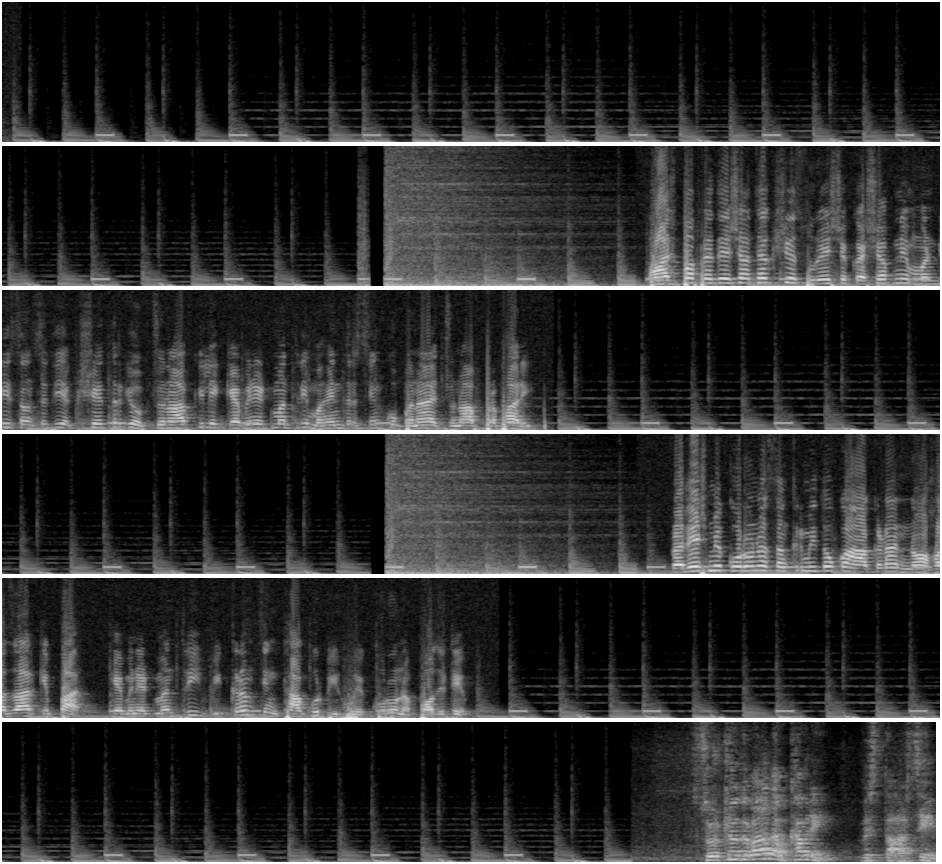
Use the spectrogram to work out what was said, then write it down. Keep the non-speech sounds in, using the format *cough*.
भाजपा प्रदेश अध्यक्ष सुरेश कश्यप ने मंडी संसदीय क्षेत्र के उपचुनाव के लिए कैबिनेट मंत्री महेंद्र सिंह को बनाया चुनाव प्रभारी। प्रदेश में कोरोना संक्रमितों का आंकड़ा 9000 के पार। कैबिनेट मंत्री विक्रम सिंह ठाकुर भी हुए कोरोना पॉजिटिव। सुर्खियों के बाद अब खबरें विस्तार से।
